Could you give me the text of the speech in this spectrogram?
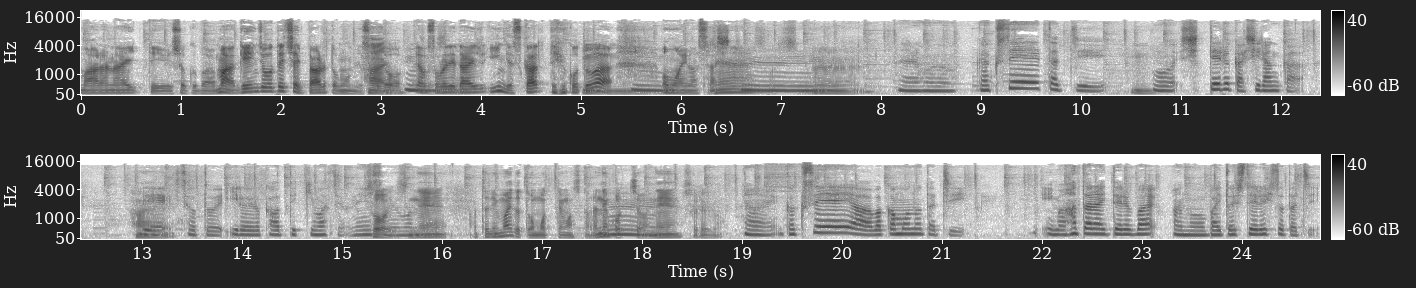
回らないっていう職場まあ現状的にはいっぱいあると思うんですけど、はい、それで大いいんですかっていうことは思いますね。うん。なるほど学生たちも知ってるか知らんかで、ちょっといろいろ変わってきますよね、そうですね。当たり前だと思ってますからね、こっちはねそれが、はい、学生や若者たち今働いてるバイあのバイトしてる人たち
